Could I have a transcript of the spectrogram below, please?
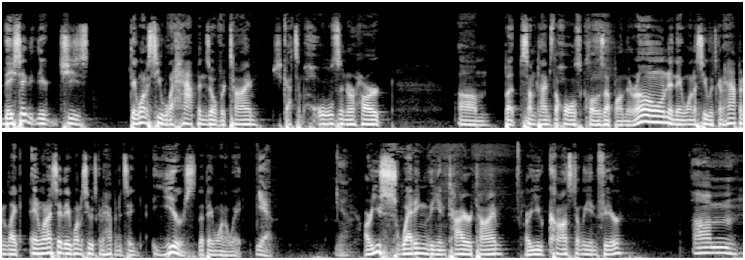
they say that she's. They want to see what happens over time. She's got some holes in her heart, um, but sometimes the holes close up on their own, and they want to see what's going to happen. Like, and when I say they want to see what's going to happen, it's a years that they want to wait. Yeah, yeah. Are you sweating the entire time? Are you constantly in fear? Um,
